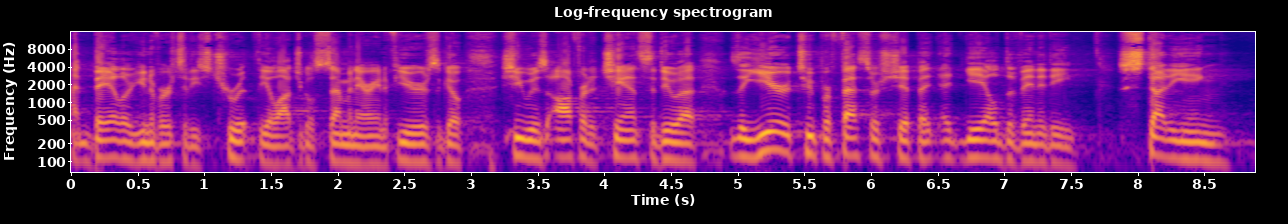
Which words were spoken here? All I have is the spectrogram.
at Baylor University's Truett Theological Seminary. And a few years ago, she was offered a chance to do a, a year or two professorship at, at Yale Divinity, studying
